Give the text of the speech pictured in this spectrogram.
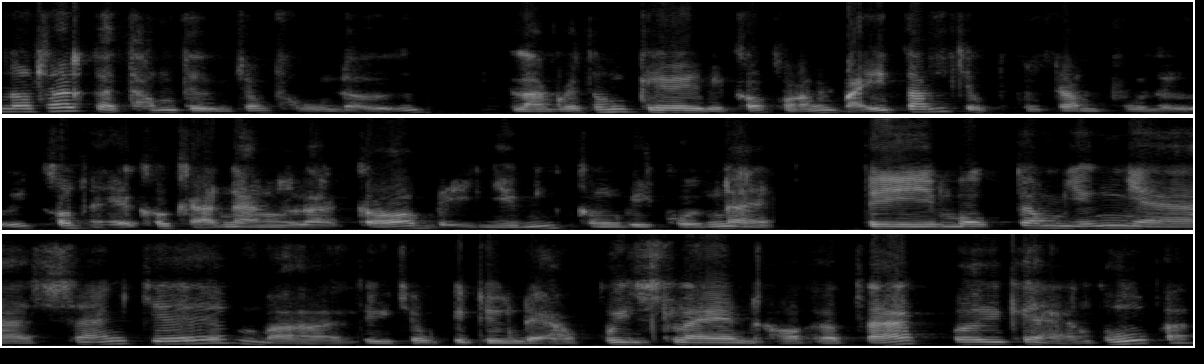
nó rất là thông thường trong phụ nữ. Làm cái thống kê thì có khoảng 7 80 phần trăm phụ nữ có thể có khả năng là có bị nhiễm con vi khuẩn này thì một trong những nhà sáng chế mà từ trong cái trường đại học Queensland họ hợp tác với cái hãng thuốc á,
